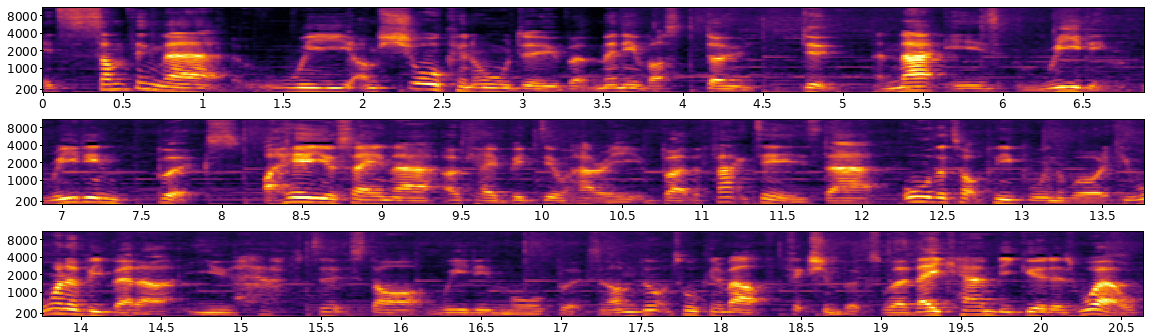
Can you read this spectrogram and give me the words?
It's something that we, I'm sure, can all do, but many of us don't do, and that is reading. Reading books. I hear you're saying that, okay, big deal, Hari, but the fact is that all the top people in the world, if you want to be better, you have to start reading more books. And I'm not talking about fiction books, where they can be good as well.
